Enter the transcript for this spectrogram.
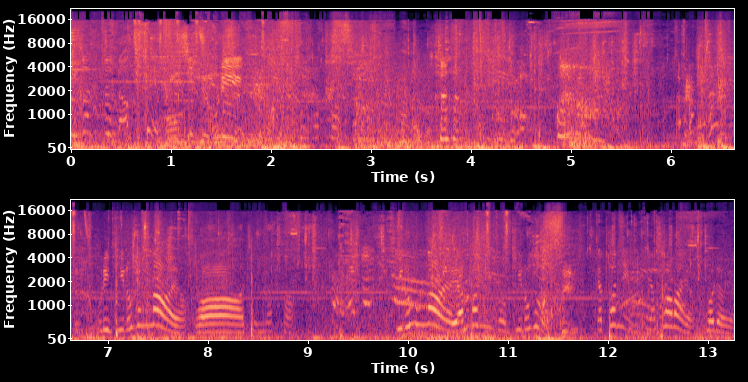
이것도 너프에 우리 우리 뒤로 속 나와요. 와 젠야타 뒤로 속 나와요 야타님도 뒤로 속 야타님 그냥 살아요 버려요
